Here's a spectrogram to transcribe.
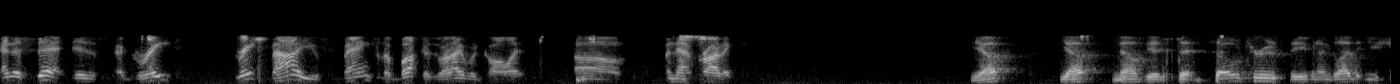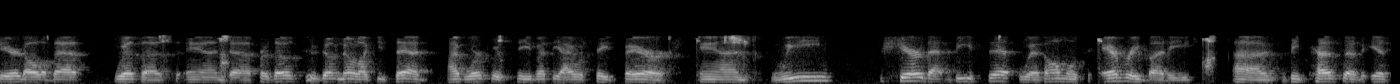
and the set is a great, great value, bang for the buck is what I would call it, uh, in that product. Yep. Yep. No, it's, it's so true, Steve, and I'm glad that you shared all of that with us. And uh, for those who don't know, like you said, I've worked with Steve at the Iowa State Fair, and we share that B-sit with almost everybody uh, because of its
